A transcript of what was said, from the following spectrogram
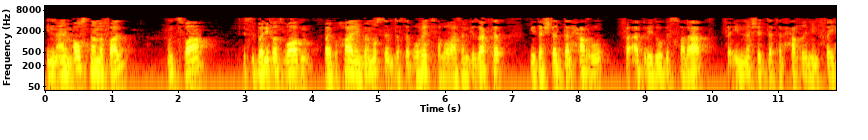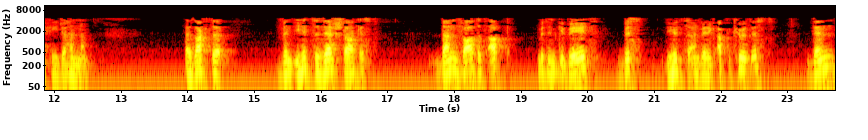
in einem Ausnahmefall, und zwar ist überliefert worden bei Bukhari und bei Muslim, dass der Prophet sallallahu gesagt hat, إذا اشتد الحر فأبردوا بالصلاة فإن شدة الحر من فيح جهنم er sagte, wenn die Hitze sehr stark ist, dann wartet ab mit dem Gebet, bis die Hitze ein wenig abgekühlt ist, denn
